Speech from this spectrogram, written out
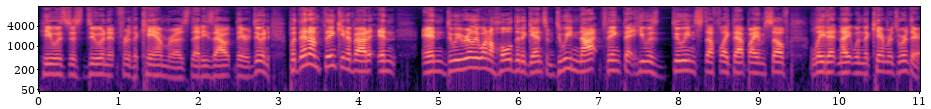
he was just doing it for the cameras, that he's out there doing it." But then I'm thinking about it, and and do we really want to hold it against him? Do we not think that he was doing stuff like that by himself late at night when the cameras weren't there?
